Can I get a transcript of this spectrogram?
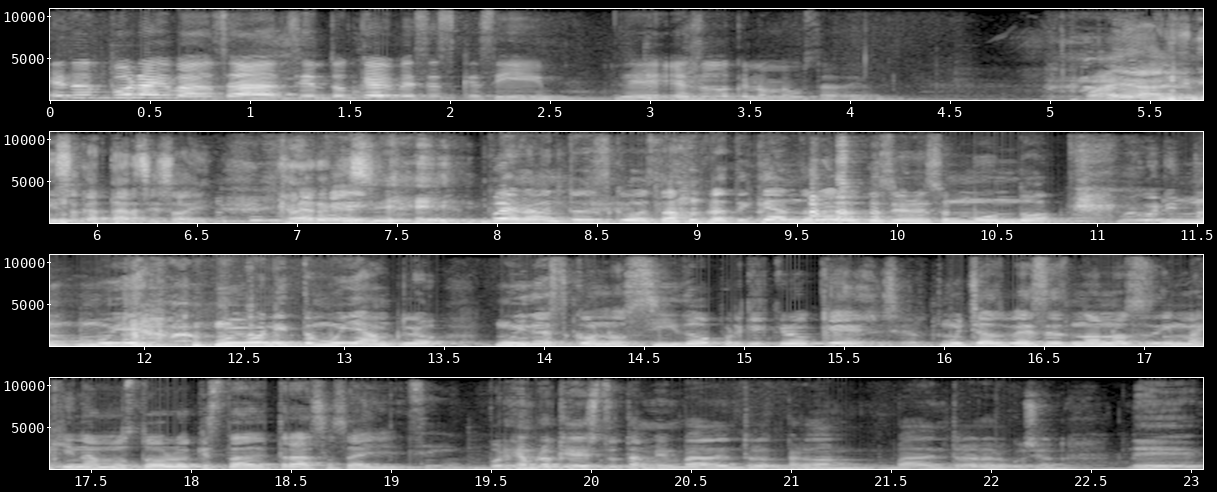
Entonces por ahí va, o sea, siento que hay veces que sí, eh, eso es lo que no me gusta de... Vaya, alguien hizo catarsis hoy. Claro que sí. Bueno, entonces como estamos platicando, la locución es un mundo Muy bonito. muy, muy bonito, muy amplio, muy desconocido, porque creo que Sí, muchas veces no nos imaginamos todo lo que está detrás. O sea, y- Sí. Por ejemplo, que esto también va dentro, perdón, va dentro de la locución de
